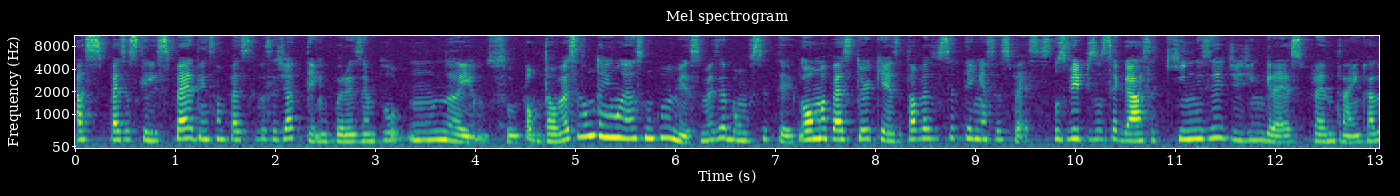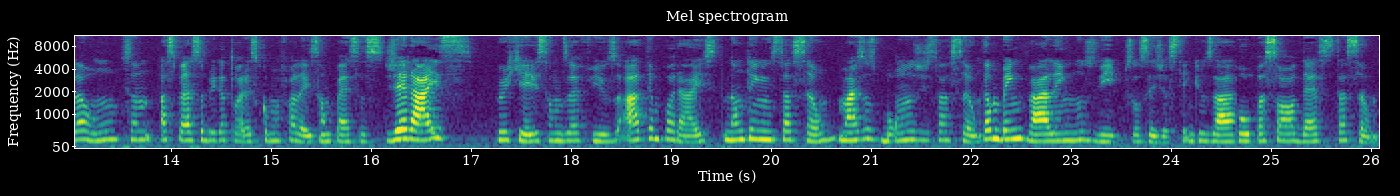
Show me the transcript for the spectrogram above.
as peças que eles pedem são peças que você já tem, por exemplo, um lenço. Bom, talvez você não tenha um lenço no começo, mas é bom você ter. Ou uma peça turquesa, talvez você tenha essas peças. Os VIPs você gasta 15 de ingresso para entrar em cada um. As peças obrigatórias, como eu falei, são peças gerais porque eles são desafios atemporais, não tem estação, mas os bônus de estação também valem nos VIPs, ou seja, você tem que usar roupa só dessa estação.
